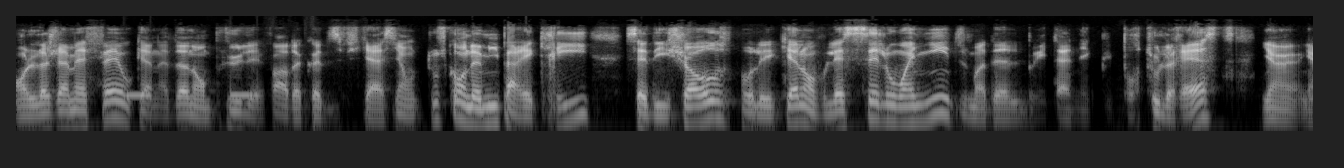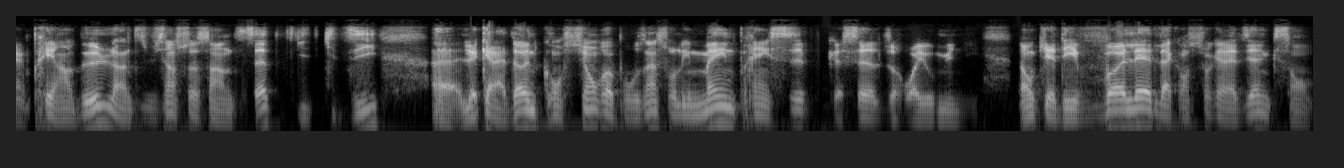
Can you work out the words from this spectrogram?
on l'a jamais fait au Canada non plus, l'effort de codification. Tout ce qu'on a mis par écrit, c'est des choses pour lesquelles on voulait s'éloigner du modèle britannique. Puis pour tout le reste, il y a un, préambule en 1867 qui, qui dit euh, le Canada a une constitution reposant sur les mêmes principes que celle du Royaume-Uni. Donc, il y a des volets de la Constitution canadienne qui sont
